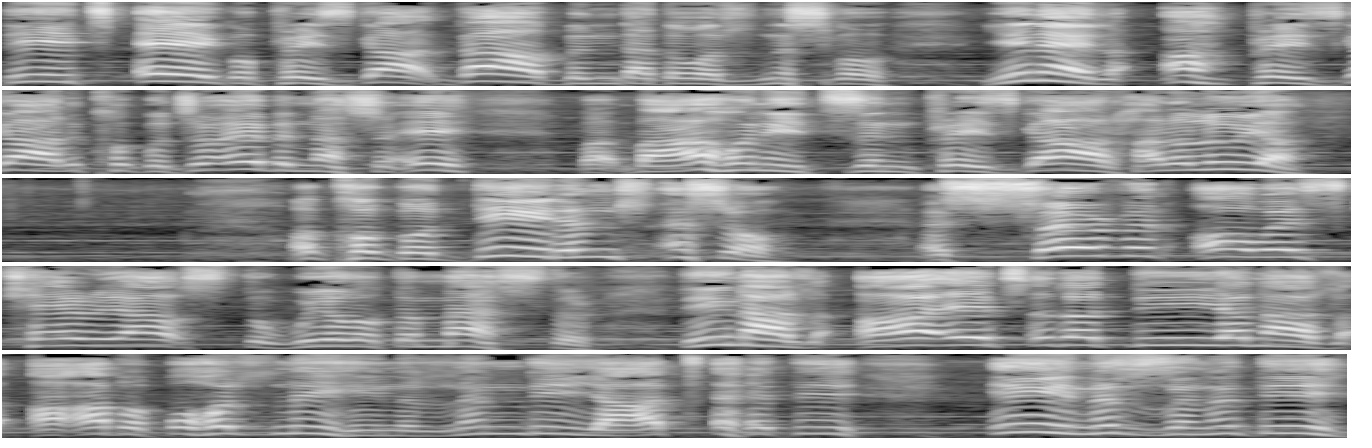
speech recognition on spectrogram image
dit ego, praise God, God bendador nishgo, yinel, ah, praise God, kokojo eben nasha, eh, but bahonitzen, praise God, hallelujah. A kogodidin, so. A servant always carry out the will of the master. Dinal a etzrati yanal a aba bohnihin lindi ya tehdi in zinati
